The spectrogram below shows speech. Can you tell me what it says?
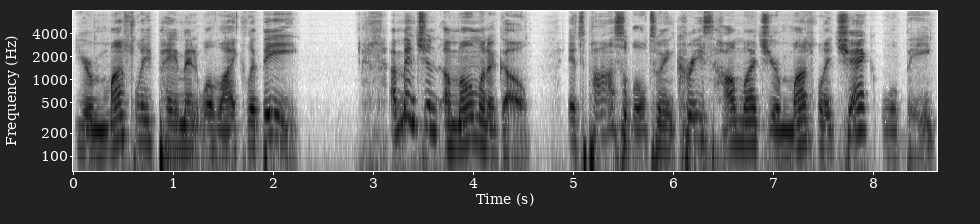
your monthly payment will likely be. I mentioned a moment ago it's possible to increase how much your monthly check will be,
